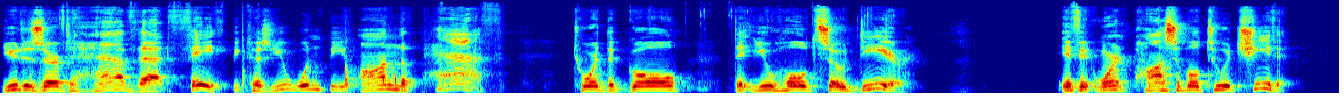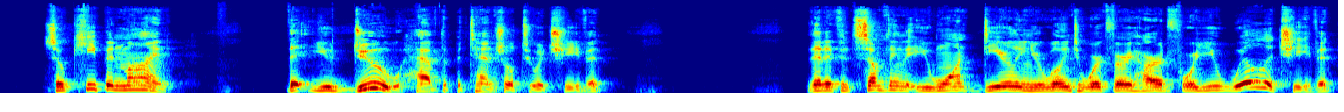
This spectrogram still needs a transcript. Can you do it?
You deserve to have that faith because you wouldn't be on the path toward the goal that you hold so dear if it weren't possible to achieve it. So keep in mind that you do have the potential to achieve it. That if it's something that you want dearly and you're willing to work very hard for, you will achieve it.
